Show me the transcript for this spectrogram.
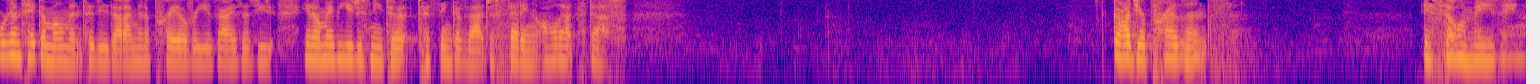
We're going to take a moment to do that. I'm going to pray over you guys as you, you know, maybe you just need to, to think of that, just setting all that stuff. God, your presence is so amazing.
